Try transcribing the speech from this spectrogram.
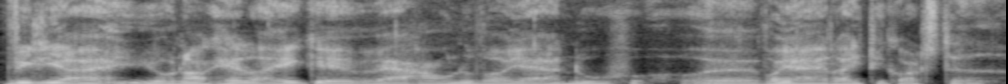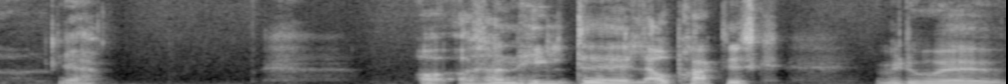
ville jeg jo nok heller ikke øh, være havnet, hvor jeg er nu, øh, hvor jeg er et rigtig godt sted. Ja. Og, og sådan helt øh, lavpraktisk, vil du, øh,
